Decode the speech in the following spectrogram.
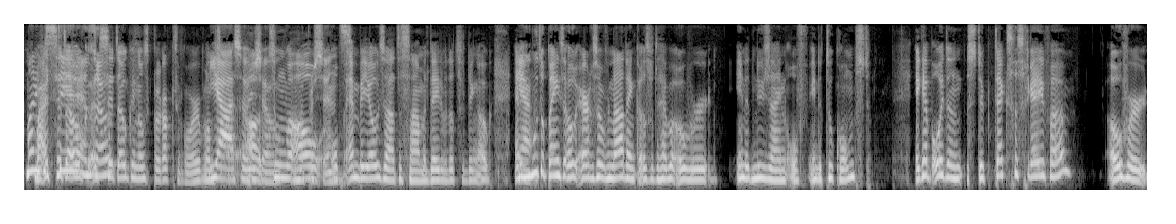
Maar het zit, ook, het zit ook in ons karakter hoor. Want Ja, sowieso, toen we al 100%. op MBO zaten samen, deden we dat soort dingen ook. En Ja. ik moet opeens ook ergens over nadenken als we het hebben over in het nu zijn of in de toekomst. Ik heb ooit een stuk tekst geschreven over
